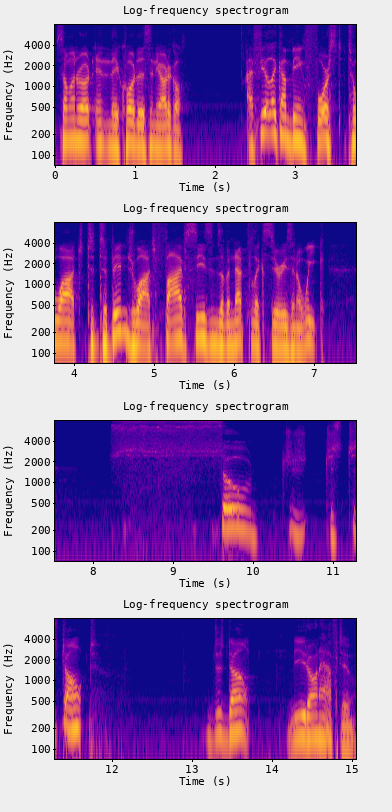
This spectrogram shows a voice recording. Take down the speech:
Someone wrote, and they quoted this in the article. I feel like I'm being forced to watch to, to binge watch five seasons of a Netflix series in a week. So just just just don't. Just don't. You don't have to.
